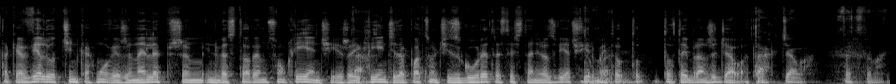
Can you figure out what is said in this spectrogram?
Tak, ja w wielu odcinkach mówię, że najlepszym inwestorem są klienci. Jeżeli tak, klienci zapłacą ci z góry, to jesteś w stanie rozwijać firmę i to, to, to, w tej branży działa, tak? Tak, działa. Zdecydowanie.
